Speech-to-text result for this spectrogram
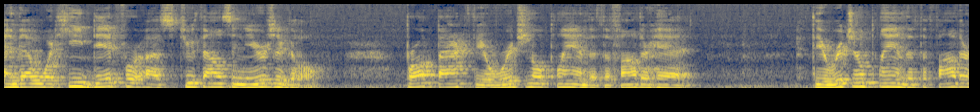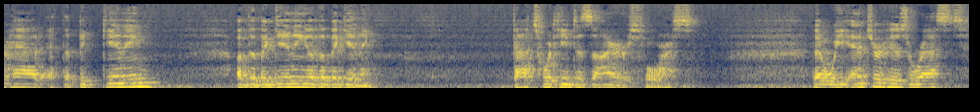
And that what He did for us 2,000 years ago brought back the original plan that the Father had. The original plan that the Father had at the beginning of the beginning of the beginning. That's what He desires for us. That we enter His rest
